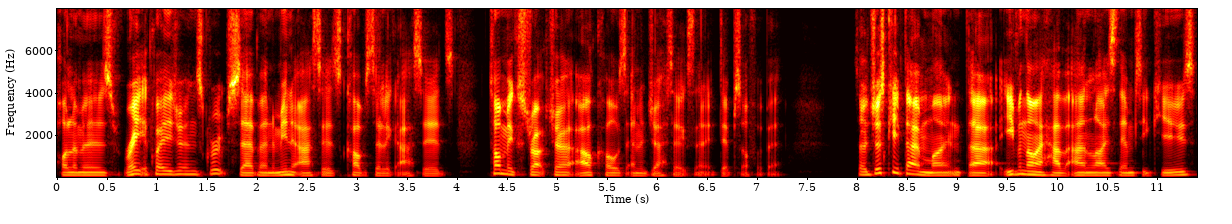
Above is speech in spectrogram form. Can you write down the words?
polymers, rate equations, group 7, amino acids, carboxylic acids, atomic structure, alcohols, energetics, and it dips off a bit. So just keep that in mind that even though I have analyzed the MCQs,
